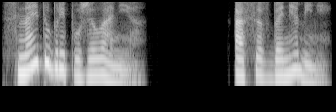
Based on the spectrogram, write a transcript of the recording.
С най-добри пожелания. Асъв Бенямини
